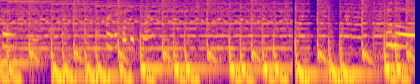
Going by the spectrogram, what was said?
Crazy. Oh, look at this now. Finished.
